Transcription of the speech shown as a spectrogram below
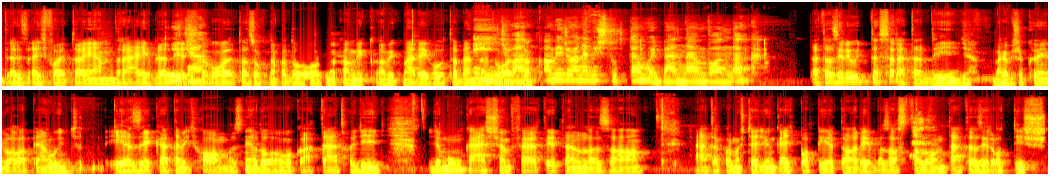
Ez egyfajta ilyen ráébredése volt azoknak a dolgoknak, amik, amik már régóta benned így voltak? van, amiről nem is tudtam, hogy bennem vannak. Tehát azért úgy te szereted így, is a könyv alapján úgy érzékeltem így halmozni a dolgokat, tehát hogy így ugye a munkás sem feltétlenül az a, hát akkor most tegyünk egy papírt arrébb az asztalon, tehát azért ott is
